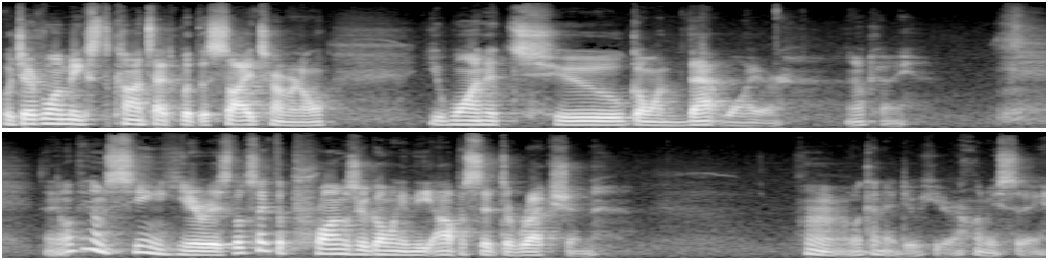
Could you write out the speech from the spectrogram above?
whichever one makes contact with the side terminal, you want it to go on that wire. Okay. And the only thing I'm seeing here is, looks like the prongs are going in the opposite direction. Hmm, what can I do here? Let me see.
